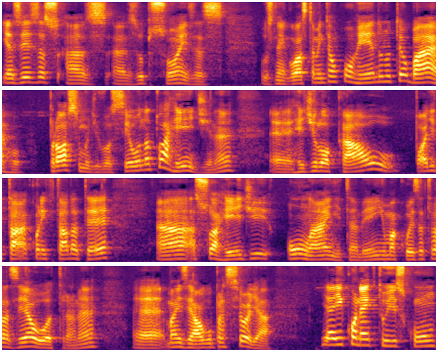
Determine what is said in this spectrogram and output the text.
e às vezes as, as, as opções, as, os negócios também estão ocorrendo no teu bairro, próximo de você ou na tua rede, né? É, rede local pode estar tá conectada até à, sua rede online também, uma coisa trazer a outra, né? É, mas é algo para se olhar. E aí conecto isso com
